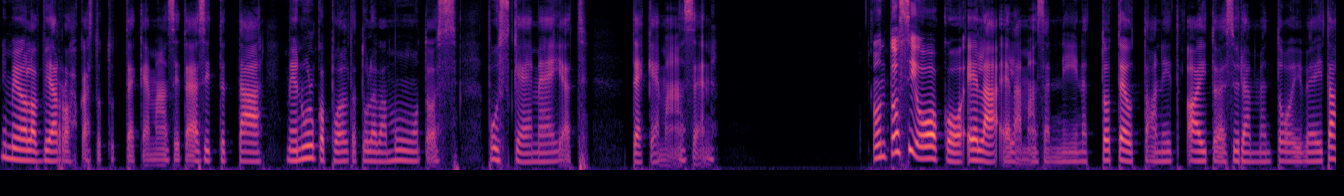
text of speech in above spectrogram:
niin me ei olla vielä rohkaistuttu tekemään sitä. Ja sitten tämä meidän ulkopuolelta tuleva muutos puskee meidät tekemään sen. On tosi ok elää elämänsä niin, että toteuttaa niitä aitoja sydämen toiveita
